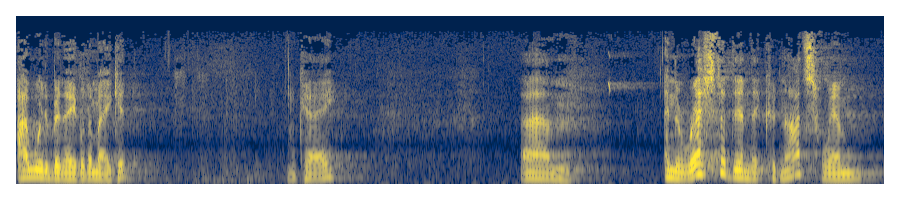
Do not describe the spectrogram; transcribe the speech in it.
I would have been able to make it. Okay? Um, and the rest of them that could not swim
